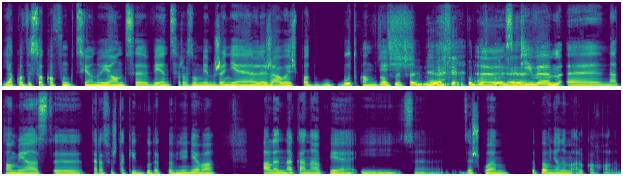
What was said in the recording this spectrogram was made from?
jako wysoko funkcjonujący, więc rozumiem, że nie leżałeś pod budką gdzieś nie, nie, pod budką, e, z piwem, e, natomiast e, teraz już takich budek pewnie nie ma ale na kanapie i z, ze szkłem wypełnionym alkoholem.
